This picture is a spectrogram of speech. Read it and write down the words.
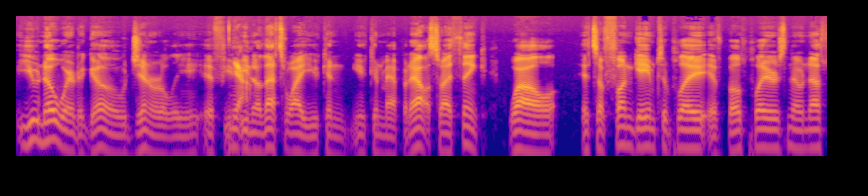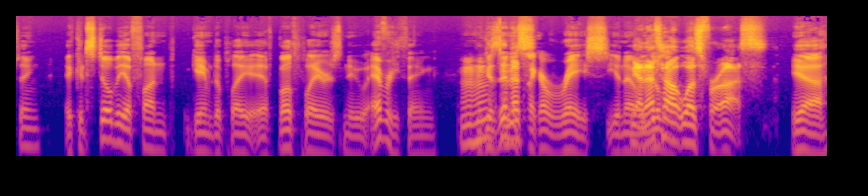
you know where to go generally. If you Yeah. you know that's why you can you can map it out. So I think while it's a fun game to play if both players know nothing, it could still be a fun game to play if both players knew everything. Because then it's like a race, you know. Mm-hmm. yeah, that's You'll- how it was for us. Yeah,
